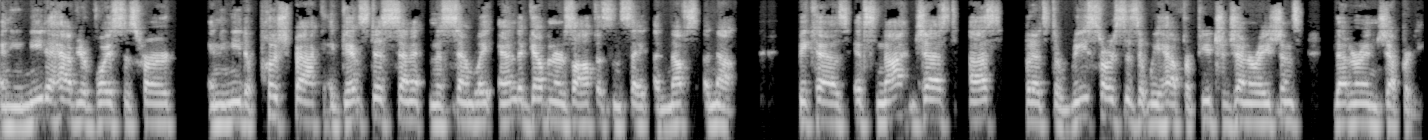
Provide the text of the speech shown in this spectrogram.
and you need to have your voices heard and you need to push back against this Senate and Assembly and the governor's office and say, enough's enough. Because it's not just us, but it's the resources that we have for future generations that are in jeopardy.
